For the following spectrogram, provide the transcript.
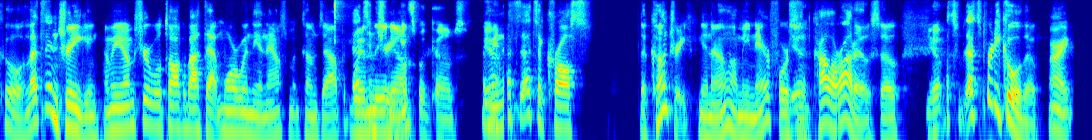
cool. That's intriguing. I mean, I'm sure we'll talk about that more when the announcement comes out. But that's when intriguing. the announcement comes. I mean, that's that's across the country. You know, I mean, Air Force yeah. is in Colorado, so yep. that's that's pretty cool, though. All right,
